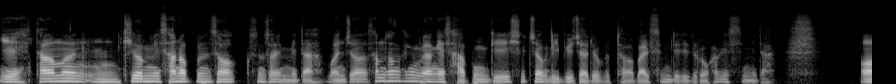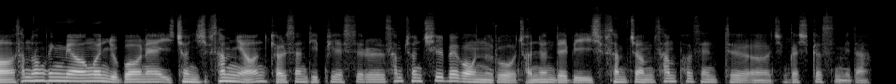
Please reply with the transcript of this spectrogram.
예, 다음은 음, 기업 및 산업 분석 순서입니다. 먼저 삼성생명의 4분기 실적 리뷰 자료부터 말씀드리도록 하겠습니다. 어, 삼성생명은 이번에 2023년 결산 DPS를 3,700원으로 전년 대비 23.3% 어, 증가시켰습니다.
